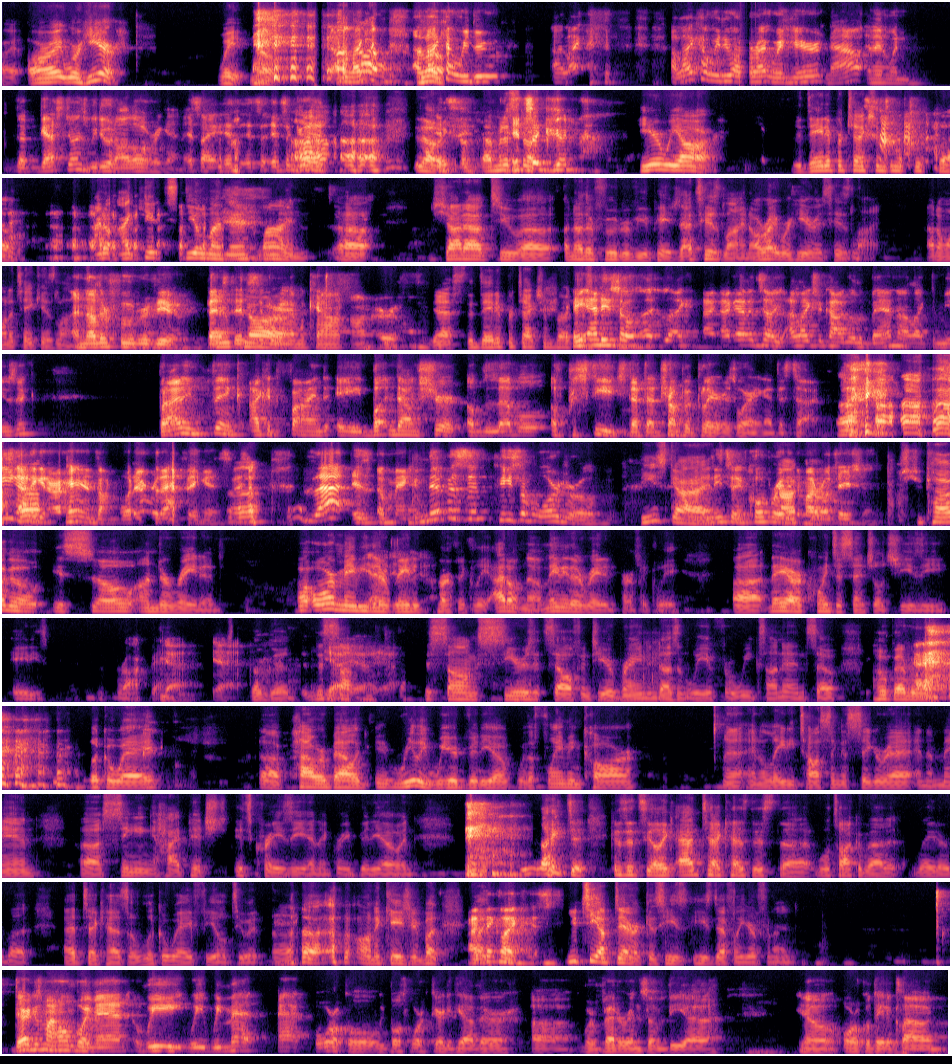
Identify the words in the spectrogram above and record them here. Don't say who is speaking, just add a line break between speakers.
All right, all right, we're here. Wait, no.
I like how I
No.
like how we do. I like I like how we do. All right, we're here now, and then when the guest joins, we do it all over again. It's like it's it's, it's a good.
no,
It's-
I'm gonna
It's a good.
Here we are. The data protection. I don't. I can't steal my man's line. Uh, shout out to uh, another food review page. That's his line. All right, we're here is his line. I don't want to take his line.
Another food review, best
Here we are.
Instagram account on earth.
Yes, the data protection breakfast.
Hey Andy, so uh, like I, I gotta tell you, I like Chicago the band, I like the music, but I didn't think I could find a button-down shirt of the level of prestige that that trumpet player is wearing at this time. we gotta get our hands on whatever that thing is. That is a magnificent piece of wardrobe.
These guys.
I need to incorporate into my rotation.
Chicago is so underrated. Or, or maybe
Yeah,
they're
yeah,
rated
yeah.
perfectly. I don't know. Maybe they're rated perfectly. Uh, they are quintessential cheesy 80s rock band.
Yeah, yeah,
So good. This
yeah,
song
yeah,
this song sears itself into your brain and doesn't leave for weeks on end. So I hope everyone look away. Uh, power ballad, really weird video with a flaming car uh, and a lady tossing a cigarette and a man uh, singing high pitched. It's crazy and a great video. And we liked it because it's uh, like AdTech has this. Uh, we'll talk about it later, but AdTech has a look away feel to it uh, on occasion. But
I think like
you tee up Derek because he's he's definitely your friend.
Derek is my homeboy, man. We we we met at Oracle. We both worked there together. Uh, we're veterans of the uh, you know Oracle Data Cloud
